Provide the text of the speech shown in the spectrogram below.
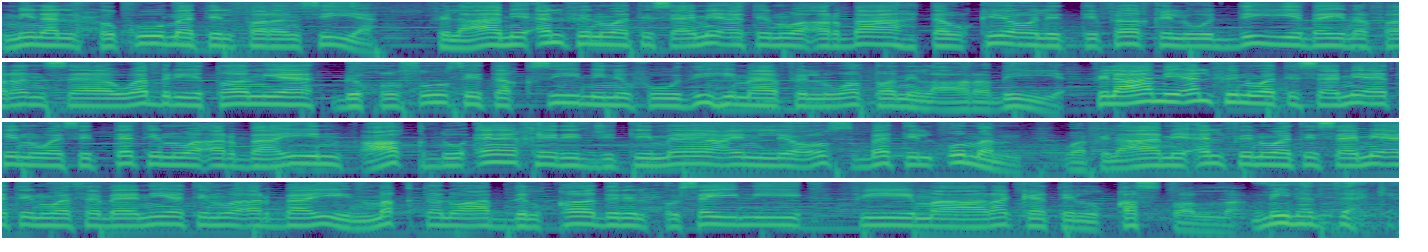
من الحكومة الفرنسية. في العام 1904 توقيع الاتفاق الودي بين فرنسا وبريطانيا بخصوص تقسيم نفوذهما في الوطن العربي. في العام 1946 عقد آخر اجتماع لعصبة الأمم، وفي العام 1948 مقتل عبد القادر الحسيني في معركة القسطل. من الذاكرة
